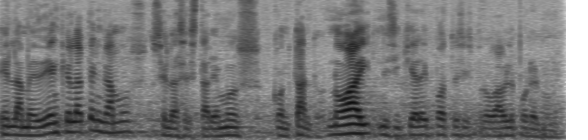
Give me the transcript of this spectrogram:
En la medida en que la tengamos, se las estaremos contando. No hay ni siquiera hipótesis probable por el momento.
